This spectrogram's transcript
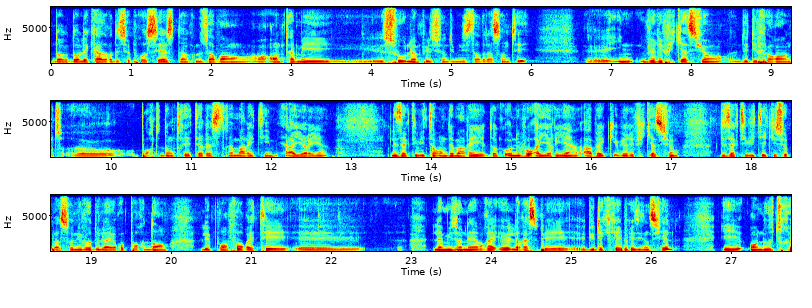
Donc, dans le cadre de ce process, donc, nous avons entamé, sous l'impulsion du ministère de la Santé, une vérification des différentes euh, portes d'entrée terrestres, maritimes et aériennes. Les activités ont démarré donc au niveau aérien avec vérification des activités qui se passent au niveau de l'aéroport dont le point fort était euh, la mise en œuvre et le respect du décret présidentiel et en outre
